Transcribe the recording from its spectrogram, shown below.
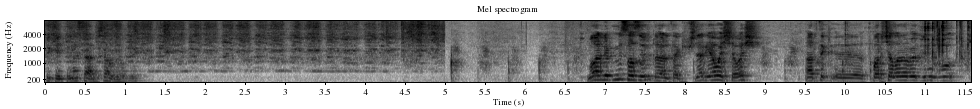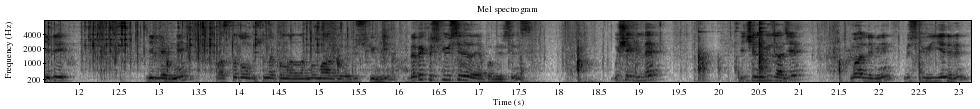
tüketime servise hazır olacak. Muhallebimiz hazır değerli takipçiler. Yavaş yavaş artık e, parçalara böldüğümüz bu kedi dillerini pasta dolgusunda kullanılan bu malzeme bisküviyi bebek bisküvisiyle de yapabilirsiniz. Bu şekilde içine güzelce muhallebinin bisküviyi yedirin.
